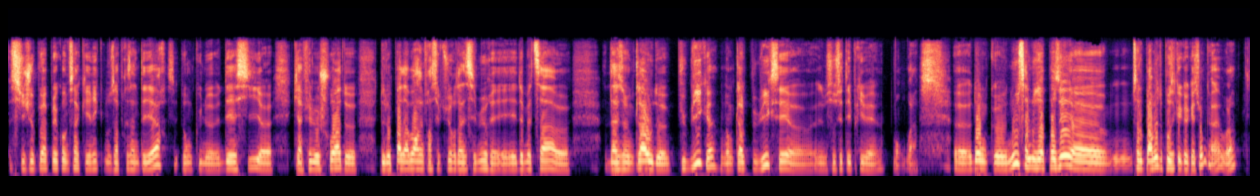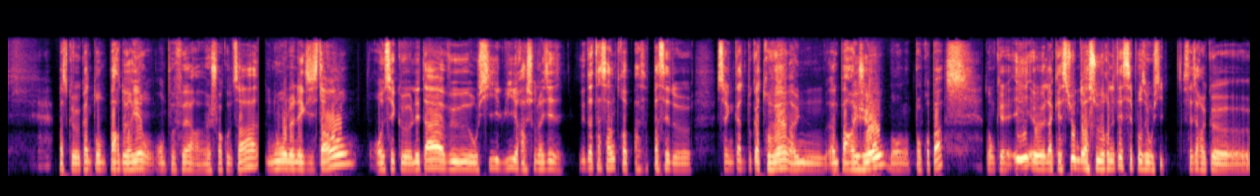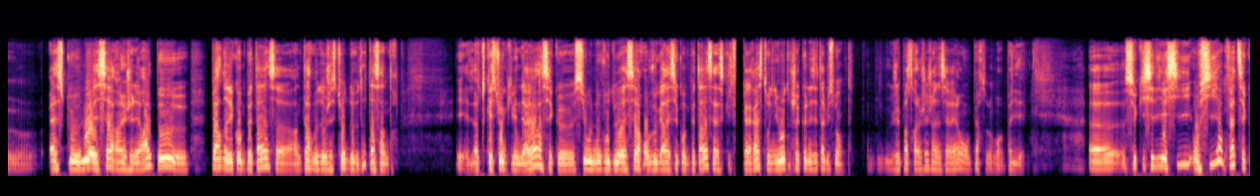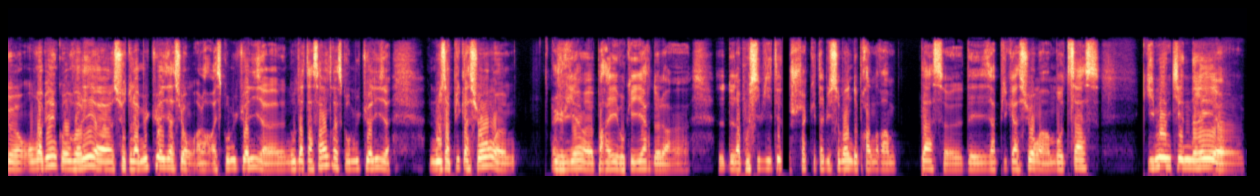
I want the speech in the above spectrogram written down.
si je peux appeler comme ça, qu'Eric nous a présenté hier, c'est donc une DSI euh, qui a fait le choix de, de ne pas d'avoir d'infrastructure dans ses murs et, de mettre ça euh, dans un cloud public. Hein. Donc cloud public, c'est euh, une société privée. Hein. Bon, voilà. donc nous, ça nous a posé, ça nous permet de poser quelques questions quand même, voilà. Parce que quand on part de rien, on peut faire un choix comme ça. Nous, on a un existant. On sait que l'État veut aussi, lui, rationaliser les data centers passer de 50 ou 80 à un par région, pourquoi pas. Donc, et euh, la question de la souveraineté s'est posée aussi. C'est-à-dire que euh, est-ce que l'ESR en général peut euh, perdre les compétences en termes de gestion de data center Et l'autre question qui vient derrière, c'est que si au niveau de l'ESR on veut garder ses compétences, est-ce qu'il faut qu'elles restent au niveau de chacun des établissements? Je vais pas trancher, j'en sais rien, on perd pas d'idée. Euh, ce qui s'est dit ici aussi, en fait, c'est qu'on voit bien qu'on veut aller euh, sur de la mutualisation. Alors, est-ce qu'on mutualise euh, nos data centers Est-ce qu'on mutualise nos applications? Je viens, pareil, évoquer hier de la possibilité de chaque établissement de prendre en place des applications en mode SaaS qui maintiendraient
